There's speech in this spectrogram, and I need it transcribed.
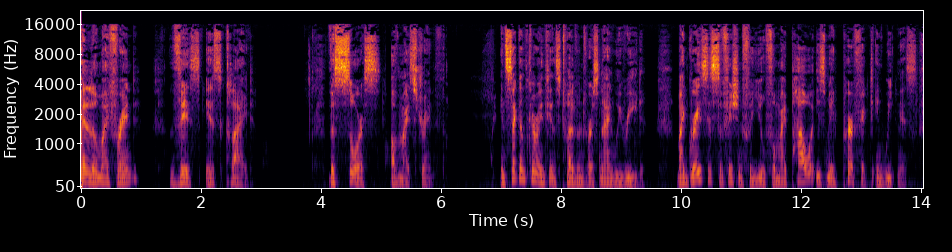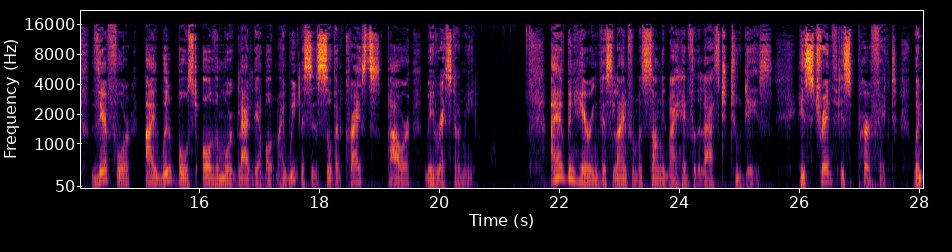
Hello, my friend. This is Clyde, the source of my strength. In 2 Corinthians 12 and verse 9, we read, My grace is sufficient for you, for my power is made perfect in weakness. Therefore, I will boast all the more gladly about my weaknesses, so that Christ's power may rest on me. I have been hearing this line from a song in my head for the last two days. His strength is perfect when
